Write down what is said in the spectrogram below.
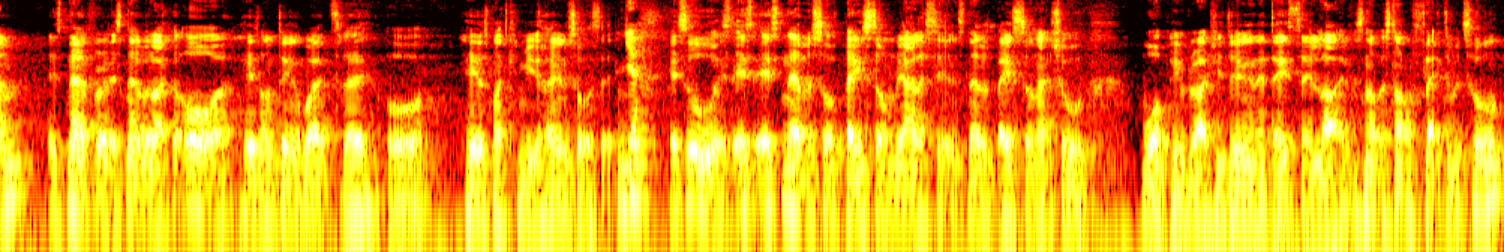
am. It's never, it's never like, oh, here's what I'm doing at work today, or here's my commute home sort of thing. Yeah. It's always, it's, it's never sort of based on reality, and it's never based on actual what people are actually doing in their day to day life. It's not, it's not reflective at all.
